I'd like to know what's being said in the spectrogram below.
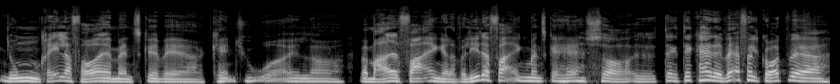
nogle regler for, at man skal være kendt jur, eller hvor meget erfaring, eller hvor lidt erfaring man skal have. Så øh, det, det kan det i hvert fald godt være,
